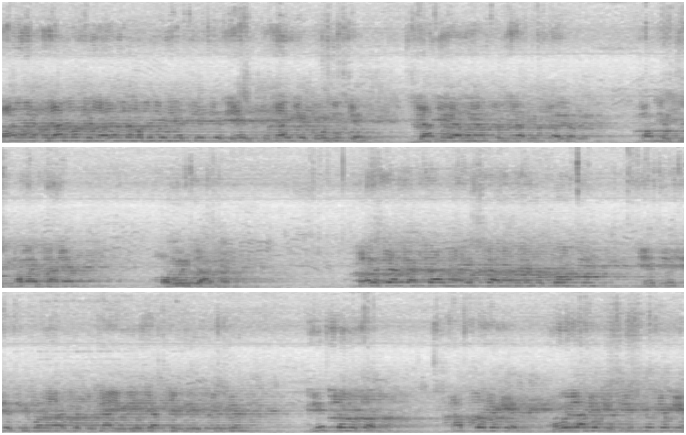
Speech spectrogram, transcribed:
মাননীয় প্রধানমন্ত্রী নরেন্দ্র মোদীজির নেতৃত্বে দেশ কোথায় গিয়ে পৌঁছেছে। জাতীয় এবং আন্তর্জাতিক স্তরে কম বেশি সবাই জানেন অবহিত আছেন প্রফেসর ডাক্তার মানিক শাহ, মাননীয় মুখ্যমন্ত্রী নেতৃত্বে ত্রিপুরা রাজ্য কোথায় এগিয়ে যাচ্ছে এগিয়ে চলেছেন নিত্য নতুন ছাত্র থেকে, মহিলা থেকে, শিশু থেকে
